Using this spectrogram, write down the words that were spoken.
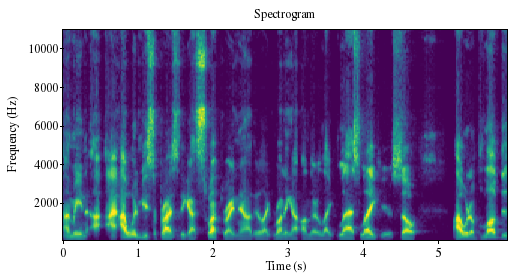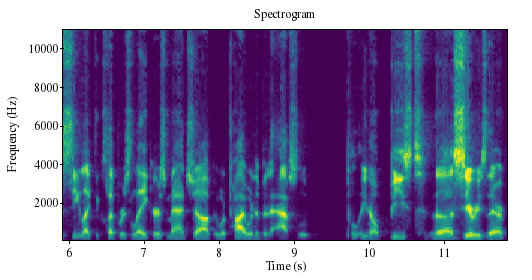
I mean, I, I wouldn't be surprised if they got swept right now. They're like running out on their like last leg here. So I would have loved to see like the Clippers Lakers match up. It would probably would have been an absolute, you know, beast uh, series there.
